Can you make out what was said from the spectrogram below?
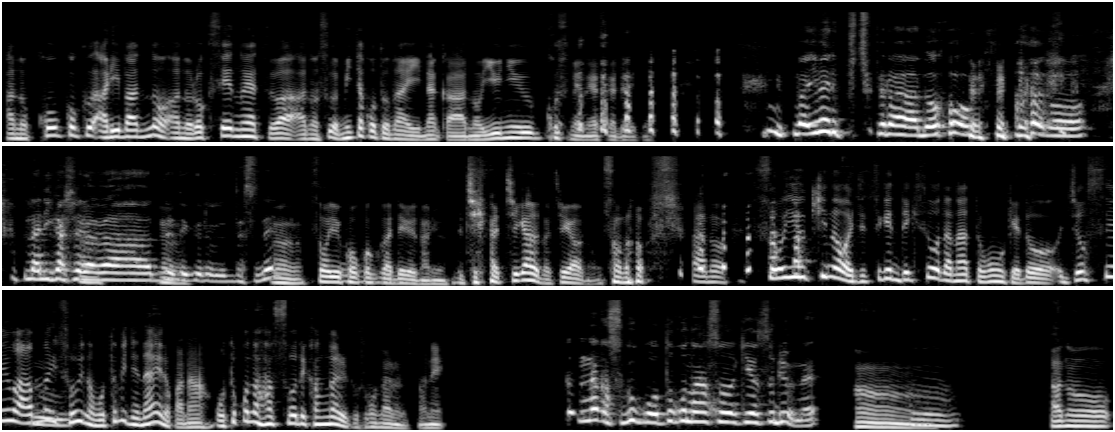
あの、広告あり版の、あの、6000円のやつは、あの、すごい見たことない、なんか、あの、輸入コスメのやつが出てきます。まあ、いわゆるプチプラの、あの、何かしらが出てくるんですね。うん、そういう広告が出るようになりますね。違う、違うの、違うの。その、あの、そういう機能は実現できそうだなと思うけど、女性はあんまりそういうの求めてないのかな？男の発想で考えるとそうなるんですかね。なんかすごく男の発想な気がするよね。うん。うん。あの、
